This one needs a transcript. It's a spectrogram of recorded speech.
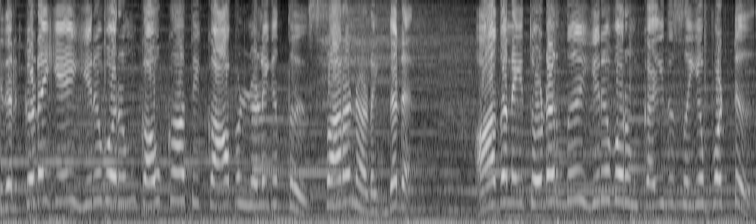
இதற்கிடையே இருவரும் கவுகாத்தி காவல் நிலையத்தில் சரணடைந்தனர். அதனைத் தொடர்ந்து இருவரும் கைது செய்யப்பட்டு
